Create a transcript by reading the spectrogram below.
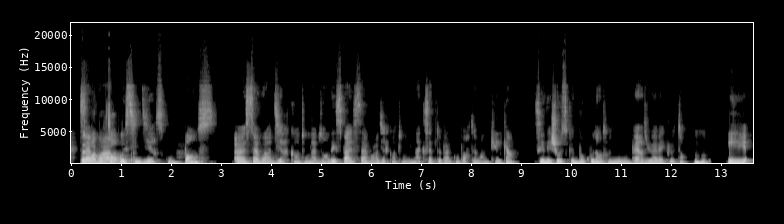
savoir important. aussi dire ce qu'on pense, euh, savoir dire quand on a besoin d'espace, savoir dire quand on n'accepte pas le comportement de quelqu'un. C'est des choses que beaucoup d'entre nous ont perdu avec le temps. Mm-hmm. Et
